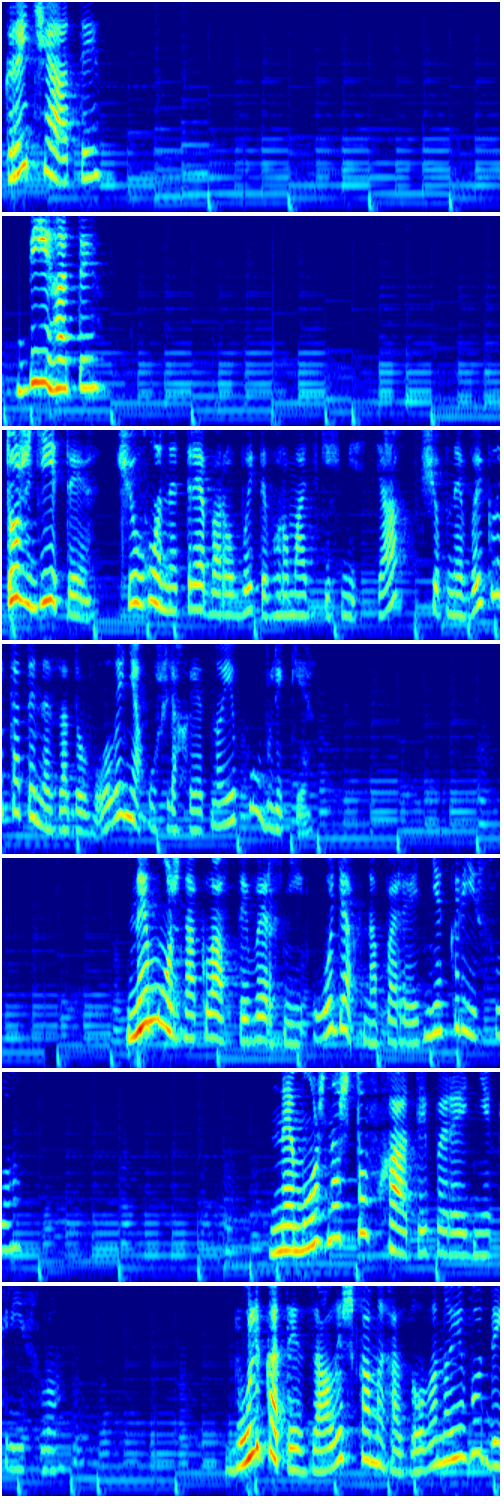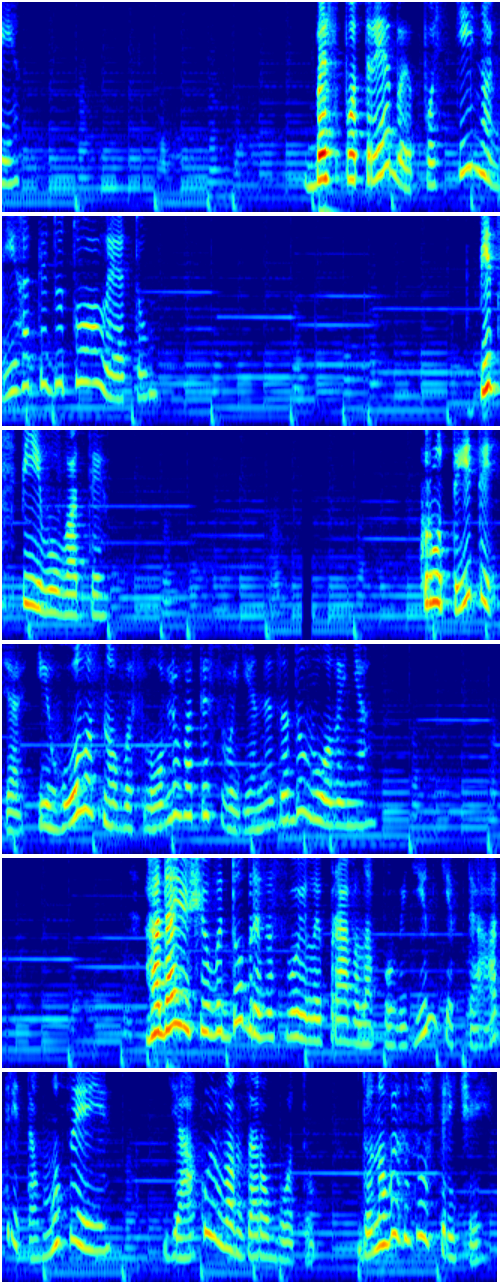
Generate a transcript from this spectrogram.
Кричати. Бігати. Тож, діти, чого не треба робити в громадських місцях, щоб не викликати незадоволення у шляхетної публіки? Не можна класти верхній одяг на переднє крісло. Не можна штовхати переднє крісло. Булькати залишками газованої води. Без потреби постійно бігати до туалету. Підспівувати. Крутитися і голосно висловлювати своє незадоволення. Гадаю, що ви добре засвоїли правила поведінки в театрі та в музеї. Дякую вам за роботу. До нових зустрічей!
